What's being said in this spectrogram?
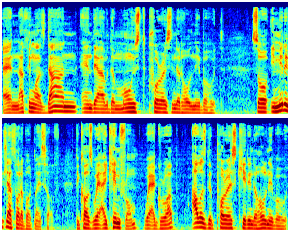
and nothing was done, and they are the most poorest in that whole neighborhood. So immediately I thought about myself because where I came from, where I grew up, I was the poorest kid in the whole neighborhood.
